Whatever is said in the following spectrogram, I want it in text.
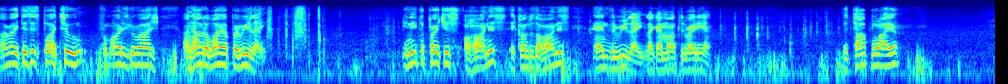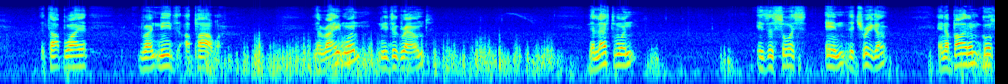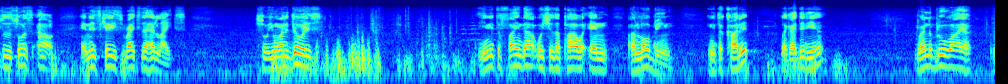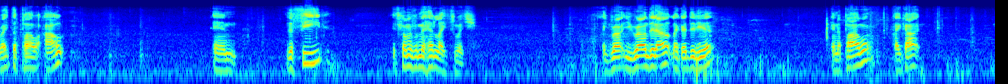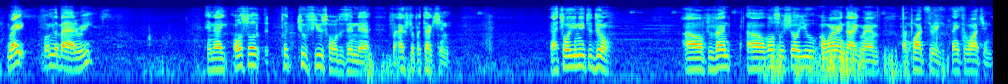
Alright, this is part two from Arty's Garage on how to wire up a relay. You need to purchase a harness. It comes with a harness and the relay, like I mounted right here. The top wire, the top wire run, needs a power. The right one needs a ground. The left one is the source in, the trigger, and the bottom goes to the source out. In this case, right to the headlights. So what you want to do is, you need to find out which is the power in on low beam. You need to cut it, like I did here. Run the blue wire, right the power out. And the feed is coming from the headlight switch. I ground, you ground it out, like I did here. And the power, I got right from the battery. And I also put two fuse holders in there for extra protection. That's all you need to do. I'll prevent, I'll also show you a wiring diagram on part three. Thanks for watching.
